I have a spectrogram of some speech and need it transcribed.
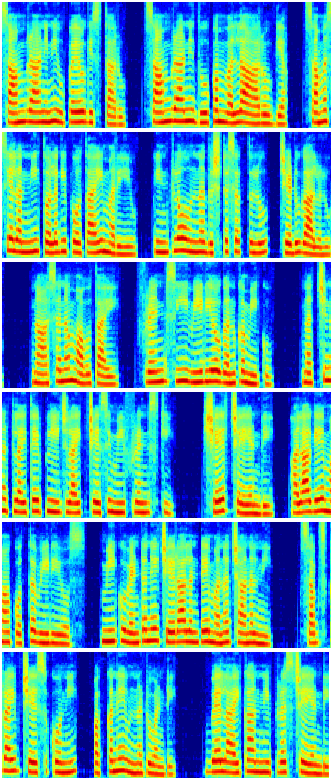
సాంబ్రాణిని ఉపయోగిస్తారు. సాంబ్రాణి ధూపం వల్ల ఆరోగ్య సమస్యలన్నీ తొలగిపోతాయి మరియు ఇంట్లో ఉన్న దుష్టశక్తులు చెడుగాలులు నాశనం అవుతాయి. ఫ్రెండ్స్ ఈ వీడియో గనుక మీకు నచ్చినట్లయితే ప్లీజ్ లైక్ చేసి మీ ఫ్రెండ్స్కి షేర్ చేయండి. అలాగే మా కొత్త వీడియోస్ మీకు వెంటనే చేరాలంటే మన ఛానల్ని సబ్స్క్రైబ్ చేసుకొని పక్కనే ఉన్నటువంటి బెల్ ఐకాన్ని ప్రెస్ చేయండి.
